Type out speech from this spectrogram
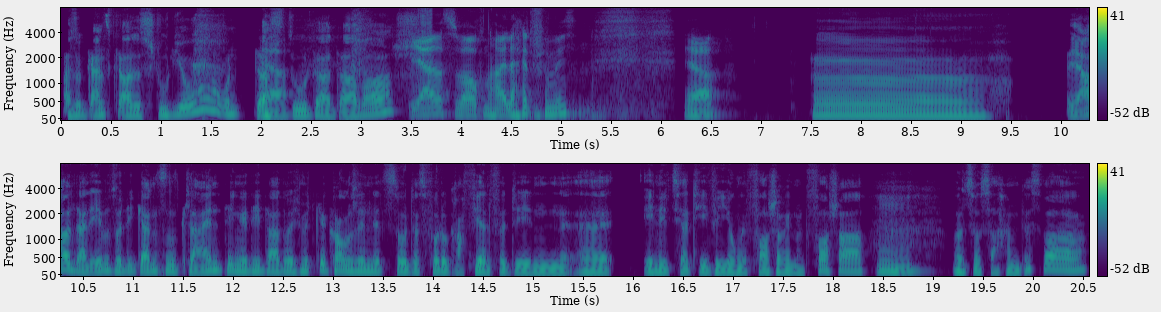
Also ganz klar das Studio und dass Ja. du da da warst. Ja, das war auch ein Highlight für mich. Ja. Äh, ja, und dann eben so die ganzen kleinen Dinge, die dadurch mitgekommen sind. Jetzt so das Fotografieren für den äh, Initiative Junge Forscherinnen und Forscher Mhm. und so Sachen. Das war,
